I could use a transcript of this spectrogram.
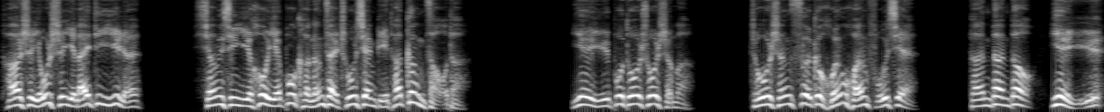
他是有史以来第一人，相信以后也不可能再出现比他更早的。夜雨不多说什么，周身四个魂环浮现，淡淡道：“夜雨。”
